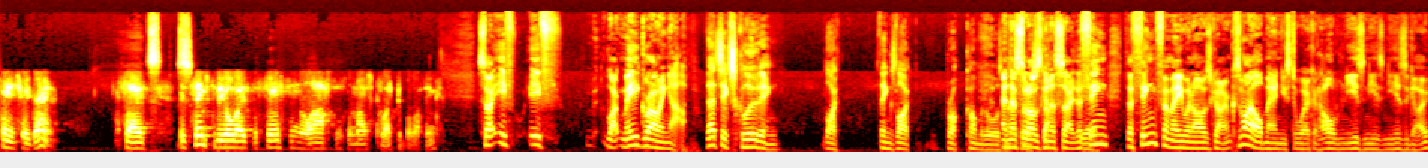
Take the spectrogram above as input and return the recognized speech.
23 grand. So it seems to be always the first and the last is the most collectible. I think. So if if like me growing up, That's excluding, like things like Brock Commodores, and that that's sort what I was going to say. The Yeah. thing, the thing for me when I was growing, because my old man used to work at Holden years and years and years ago,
